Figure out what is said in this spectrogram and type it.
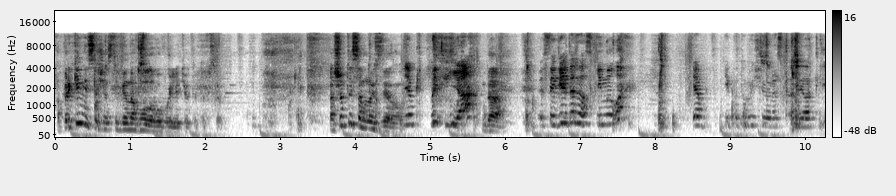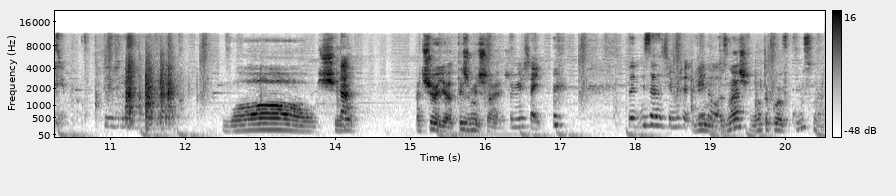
А прикинь, если сейчас тебе на голову вылетит это все. А что ты со мной сделал? Я? Я? Да. С третьего этажа скинула. Я... И потом еще раз облила клеем. Я. Вау, щет. Да. А чё я? Ты же мешаешь. Помешай. Да Не знаю, зачем мешать Блин, но ты знаешь, оно такое вкусное.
